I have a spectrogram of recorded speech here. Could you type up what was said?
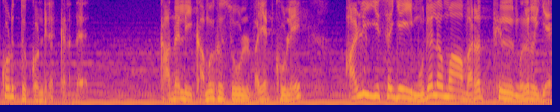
கொடுத்துக் கொண்டிருக்கிறது. கதலி கமுகு சூழ் வயற்குளே அழி இசையை முதலமா வரத்தில் மீறிய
